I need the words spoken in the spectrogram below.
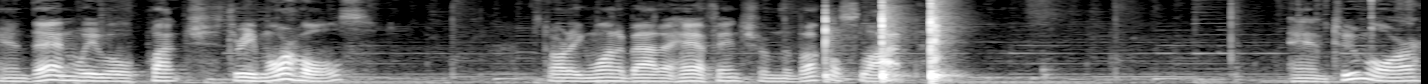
And then we will punch three more holes, starting one about a half inch from the buckle slot, and two more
